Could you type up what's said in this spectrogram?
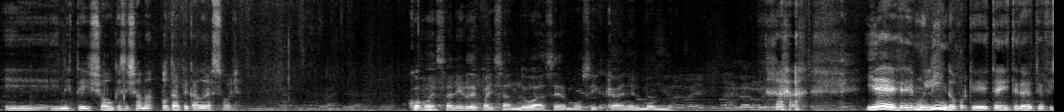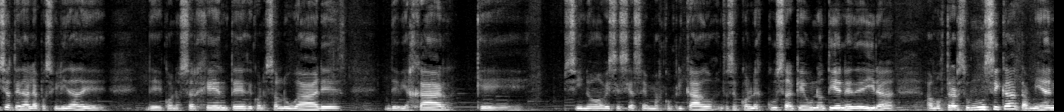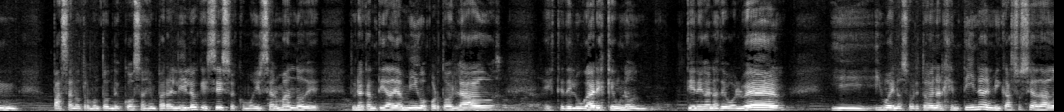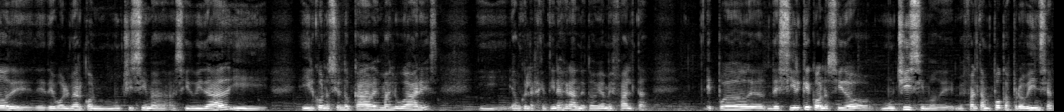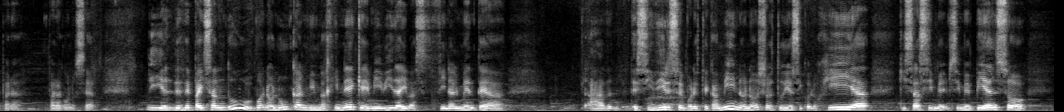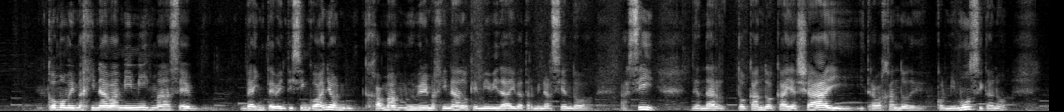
eh, en este show que se llama Otra pecadora sola. ¿Cómo es salir de Paysandú a hacer música en el mundo? Y es, es muy lindo porque este, este, este oficio te da la posibilidad de, de conocer gentes, de conocer lugares, de viajar, que si no a veces se hace más complicado. Entonces con la excusa que uno tiene de ir a, mostrar su música, también pasan otro montón de cosas en paralelo, que es eso, es como irse armando de, una cantidad de amigos por todos lados, este, de lugares que uno tiene ganas de volver. Y, bueno, sobre todo en Argentina, en mi caso se ha dado de, volver con muchísima asiduidad y, ir conociendo cada vez más lugares. Y, aunque la Argentina es grande, todavía me falta, puedo decir que he conocido muchísimo, me faltan pocas provincias para, para conocer. Y el- desde Paysandú, bueno, nunca me imaginé que mi vida iba finalmente a, a decidirse por este camino, ¿no? Yo estudié psicología, quizás si me, si me pienso cómo me imaginaba a mí misma hace 20, 25 años, jamás me hubiera imaginado que mi vida iba a terminar siendo así, de andar tocando acá y allá y, y trabajando de- con mi música, ¿no?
